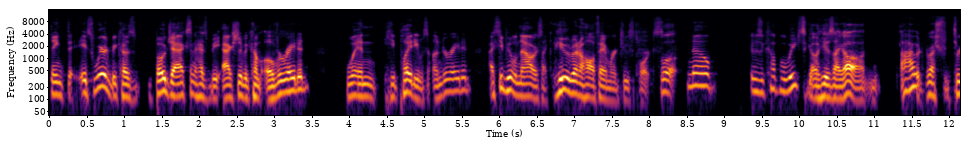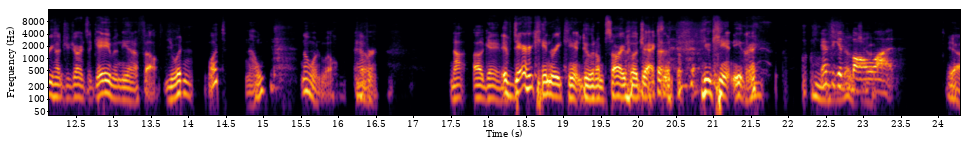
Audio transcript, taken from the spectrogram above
think that it's weird because Bo Jackson has be actually become overrated. When he played, he was underrated. I see people now, it's like he would have been a Hall of Famer in two sports. Well, no, it was a couple weeks ago. He was like, "Oh, I would rush for 300 yards a game in the NFL." you wouldn't. What? No, no one will No. Ever. Not a game. If Derrick Henry can't do it, I'm sorry, Bo Jackson, you can't either. You have to get the ball joke. a lot. Yeah,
